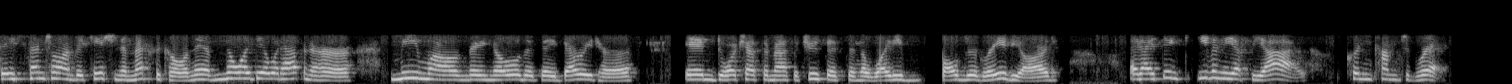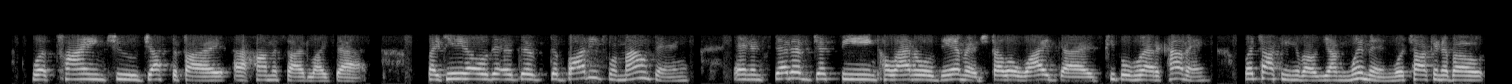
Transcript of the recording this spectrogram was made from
they sent her on vacation to Mexico and they have no idea what happened to her. Meanwhile, they know that they buried her in Dorchester, Massachusetts, in the Whitey Bulger graveyard. And I think even the FBI couldn't come to grips with trying to justify a homicide like that. Like you know, the the, the bodies were mounting, and instead of just being collateral damage, fellow wise guys, people who had it coming, we're talking about young women. We're talking about,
